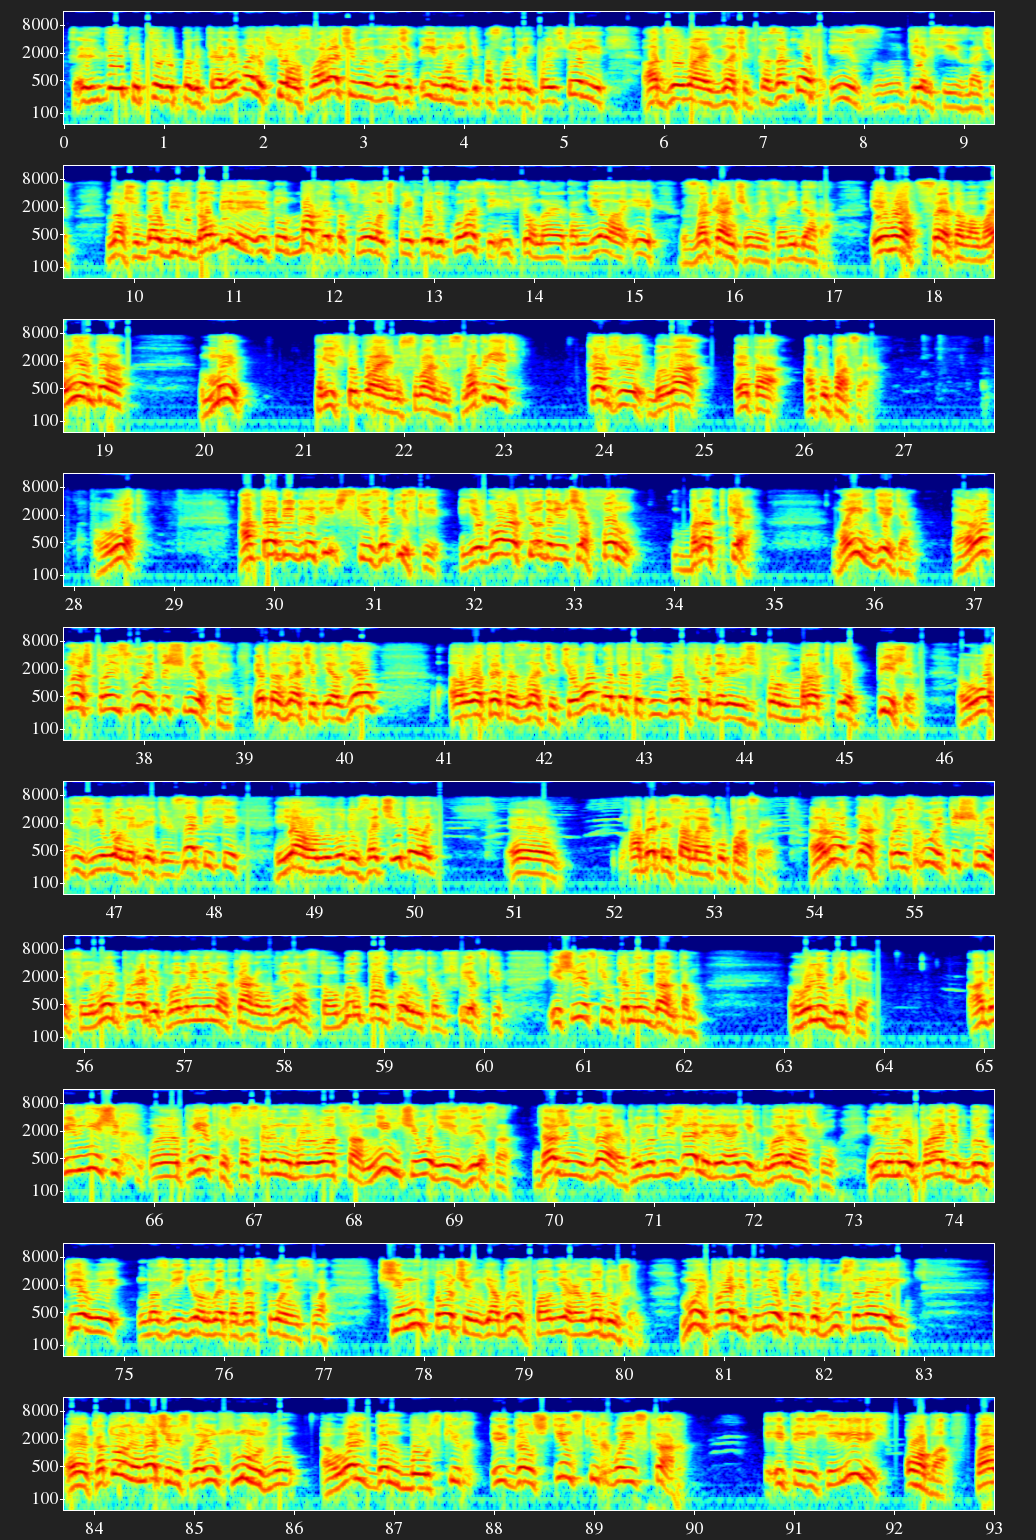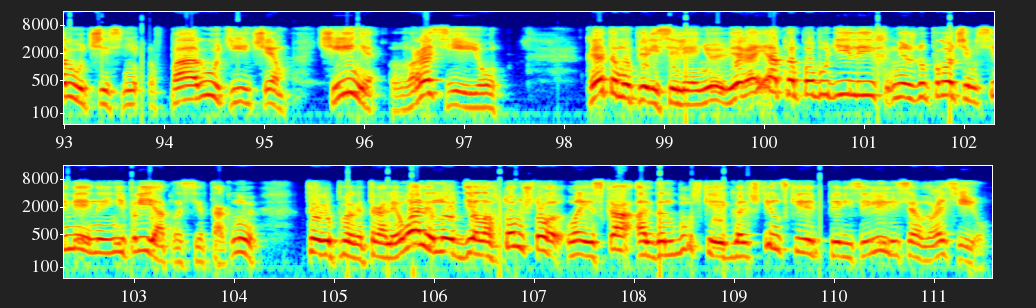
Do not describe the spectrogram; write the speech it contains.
льды, тут тыры-пыры тролливали, все он сворачивает, значит, и можете посмотреть по истории, отзывает, значит, казаков из Персии, значит, наши долбили-долбили, и тут бах, этот сволочь приходит к власти, и все, на этом дело и заканчивается, ребята. И вот с этого момента мы приступаем с вами смотреть, как же была эта оккупация. Вот. Автобиографические записки Егора Федоровича фон Братке. Моим детям. Род наш происходит из Швеции. Это значит, я взял, вот этот, значит, чувак, вот этот Егор Федорович фон Братке пишет. Вот из егоных этих записей я вам и буду зачитывать э, об этой самой оккупации. Род наш происходит из Швеции. Мой прадед во времена Карла XII был полковником в шведске и шведским комендантом в Люблике. О древнейших э, предках со стороны моего отца мне ничего не известно. Даже не знаю, принадлежали ли они к дворянству, или мой прадед был первый возведен в это достоинство, к чему, впрочем, я был вполне равнодушен. Мой прадед имел только двух сыновей – которые начали свою службу в Вальденбургских и Галштинских войсках и переселились оба в, поручичьем чине в Россию. К этому переселению, вероятно, побудили их, между прочим, семейные неприятности. Так, ну, тыры-пыры тролливали, но дело в том, что войска альденбургские и гольштинские переселились в Россию.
